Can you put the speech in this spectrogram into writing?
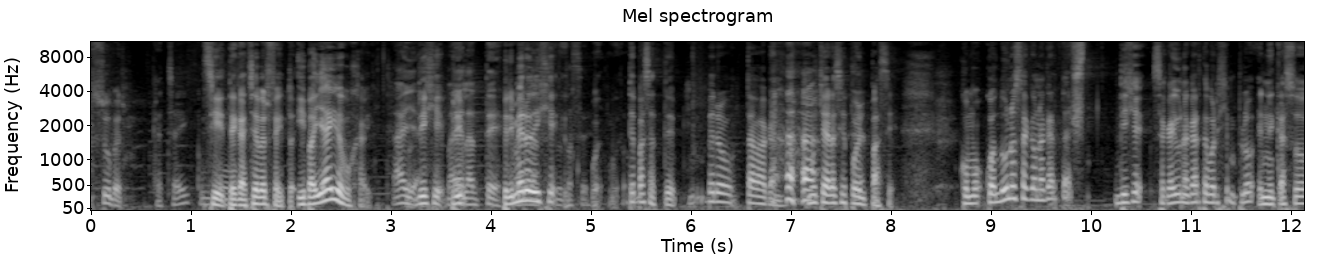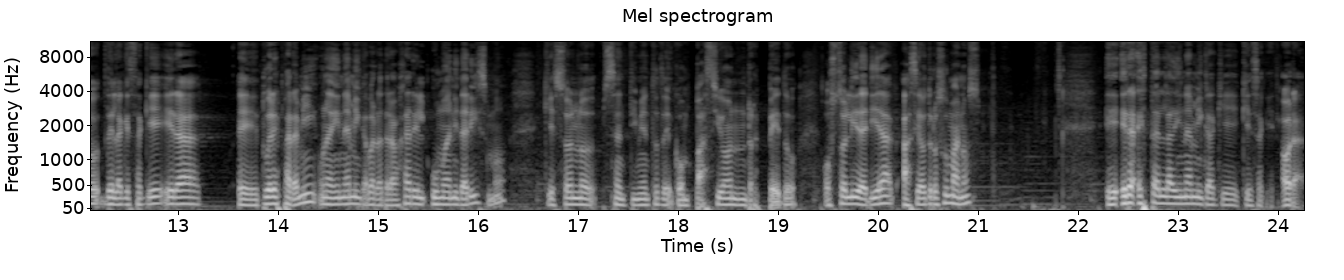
Súper. ¿Cachai? Como- Sí, te caché perfecto. Y para allá iba, Javi. Ah, ya. Dije, me adelanté. Primero me dije, me pasé. "Bueno, te pasaste, pero está bacán. Muchas gracias por el pase. Como cuando uno saca una carta, dije, sacáis una carta, por ejemplo, en el caso de la que saqué era eh, Tú eres para mí, una dinámica para trabajar el humanitarismo, que son los sentimientos de compasión, respeto o solidaridad hacia otros humanos. Eh, era, esta es la dinámica que, que saqué. Ahora,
